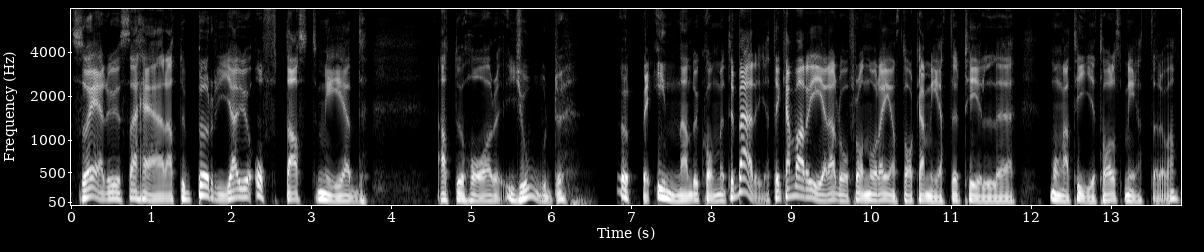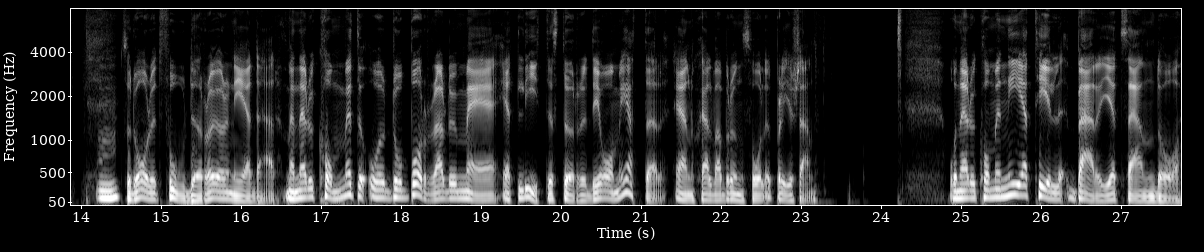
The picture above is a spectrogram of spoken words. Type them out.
så är det ju så här att du börjar ju oftast med att du har jord uppe innan du kommer till berget. Det kan variera då från några enstaka meter till eh, många tiotals meter. Va? Så då har du ett foderrör ner där. Men när du kommer till, och då borrar du med ett lite större diameter än själva brunnshålet blir sen. Och när du kommer ner till berget sen då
